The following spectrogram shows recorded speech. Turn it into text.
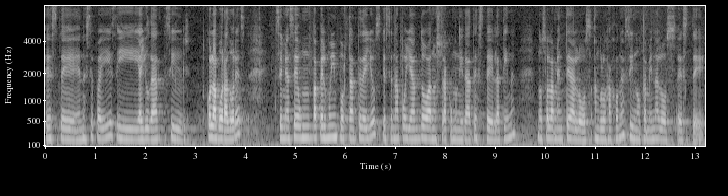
este, en este país y ayudantes y colaboradores. Se me hace un papel muy importante de ellos que estén apoyando a nuestra comunidad este, latina, no solamente a los anglosajones, sino también a los este,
